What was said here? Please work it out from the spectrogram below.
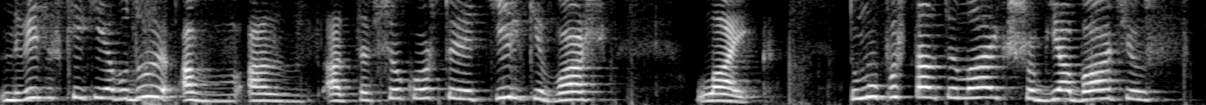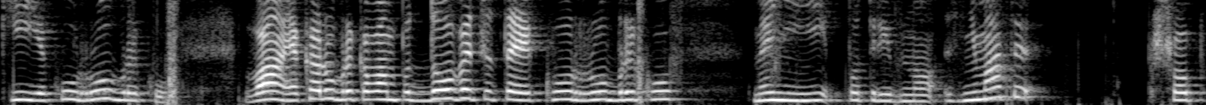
дивіться, скільки я будую, а, а, а це все коштує тільки ваш лайк. Тому поставте лайк, щоб я бачив, скі- яку рубрику вам, яка рубрика вам подобається, та яку рубрику мені потрібно знімати, щоб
